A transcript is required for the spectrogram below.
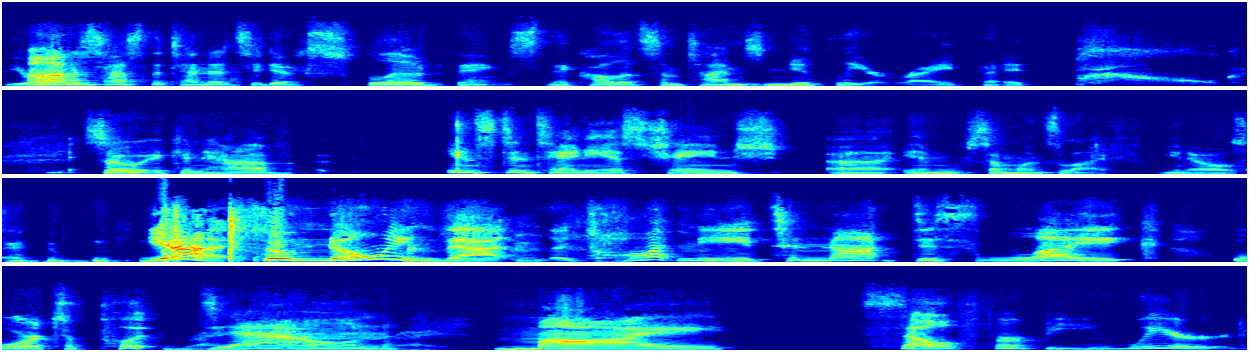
Uranus um, has the tendency to explode things. They call it sometimes nuclear, right? But it so it can have instantaneous change uh, in someone's life you know the... yeah so knowing that taught me to not dislike or to put right. down right. my self for being weird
